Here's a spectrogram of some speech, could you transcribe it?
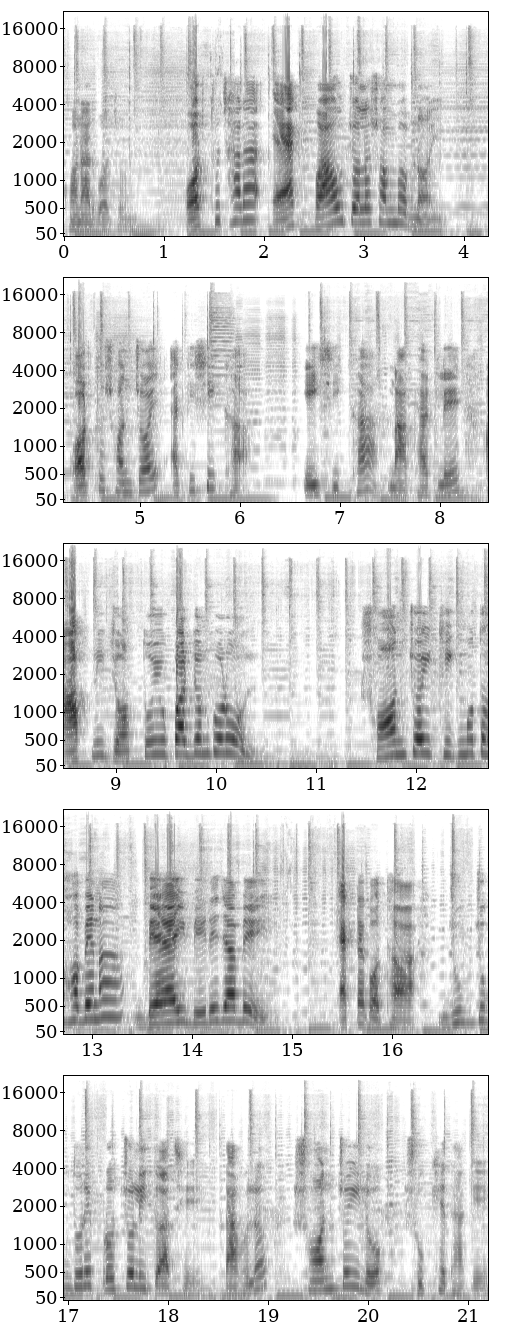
খনার বচন। অর্থ ছাড়া এক পাও চলা সম্ভব নয়। অর্থ সঞ্চয় একটি শিক্ষা। এই শিক্ষা না থাকলে আপনি যতই উপার্জন করুন সঞ্চয় ঠিকমতো হবে না, ব্যয় বেড়ে যাবে। একটা কথা যুগ যুগ ধরে প্রচলিত আছে, তা হলো সঞ্চয়ী লোক সুখে থাকে।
